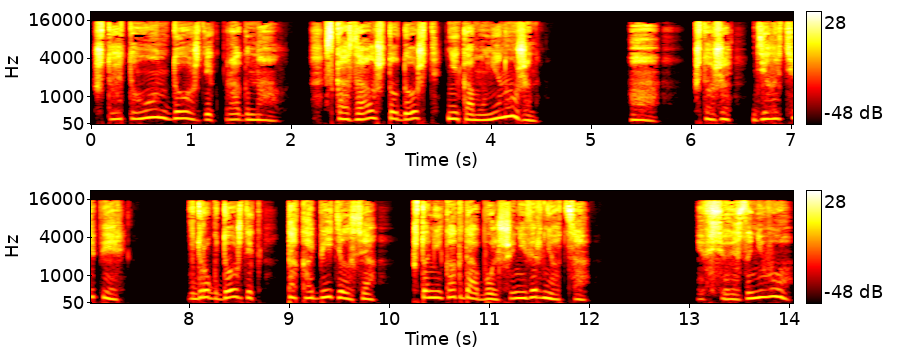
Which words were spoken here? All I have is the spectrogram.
что это он дождик прогнал. Сказал, что дождь никому не нужен. А, что же делать теперь? Вдруг дождик так обиделся, что никогда больше не вернется. И все из-за него,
